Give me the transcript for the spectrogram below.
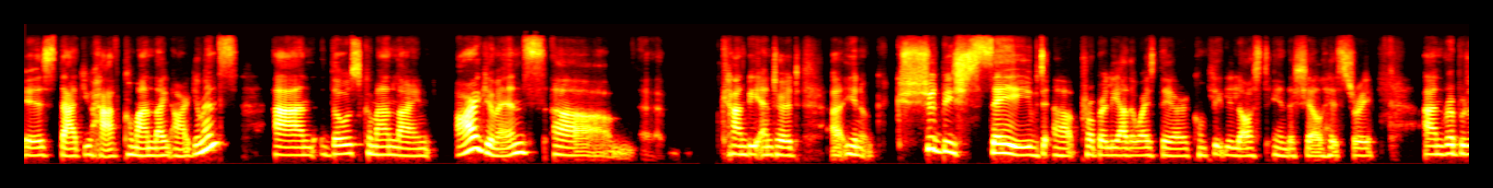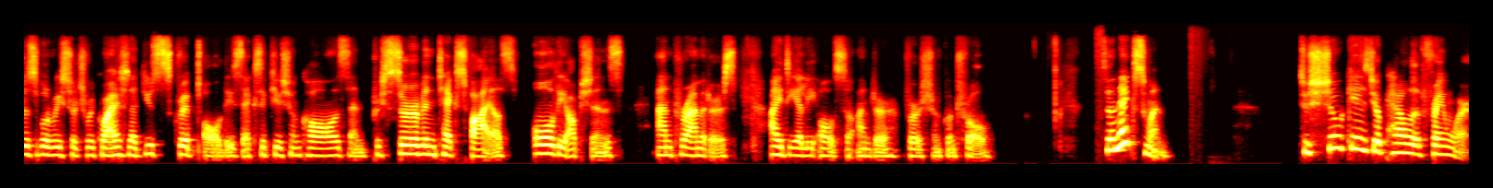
is that you have command line arguments and those command line arguments um, can be entered, uh, you know, should be saved uh, properly. Otherwise, they are completely lost in the shell history. And reproducible research requires that you script all these execution calls and preserve in text files all the options and parameters, ideally also under version control. So next one, to showcase your parallel framework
